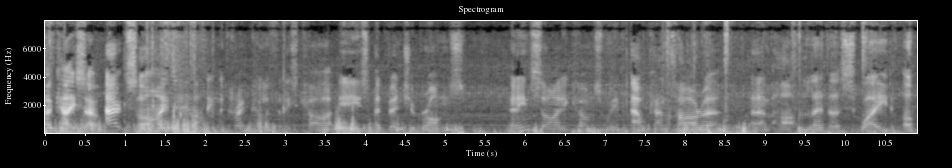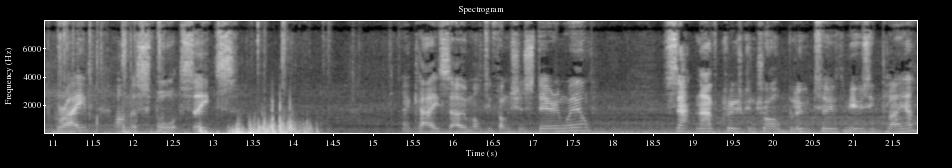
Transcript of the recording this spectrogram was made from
Okay, so outside, I think the correct colour for this car is Adventure Bronze and inside it comes with Alcantara um, hard leather suede upgrade on the sport seats. Okay, so multifunction steering wheel, sat nav, cruise control, Bluetooth, music player,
